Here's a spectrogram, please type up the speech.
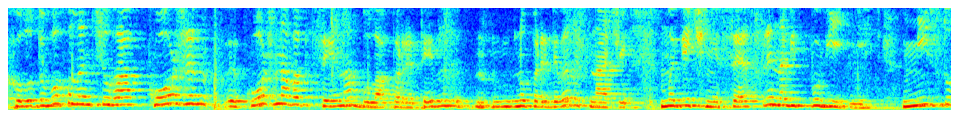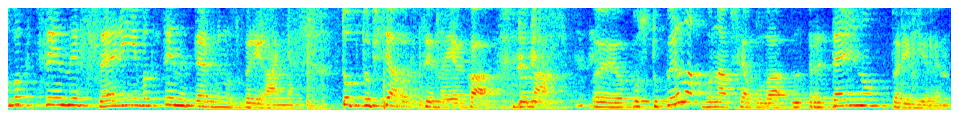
холодового ланцюга. Кожен, е, кожна вакцина була передив, ну, передивились наші медичні сестри на відповідність вмісту вакцини, серії вакцини, терміну зберігання. Тобто вся вакцина, яка до нас е, поступила, вона вся була ретельно перевірена.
